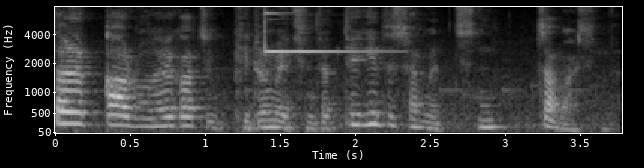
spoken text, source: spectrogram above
찹쌀가루 해가지고 기름에 진짜 튀기듯이 하면 진짜 맛있는데.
